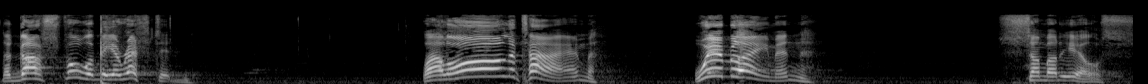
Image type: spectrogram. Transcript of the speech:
The gospel would be arrested. While all the time we're blaming somebody else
